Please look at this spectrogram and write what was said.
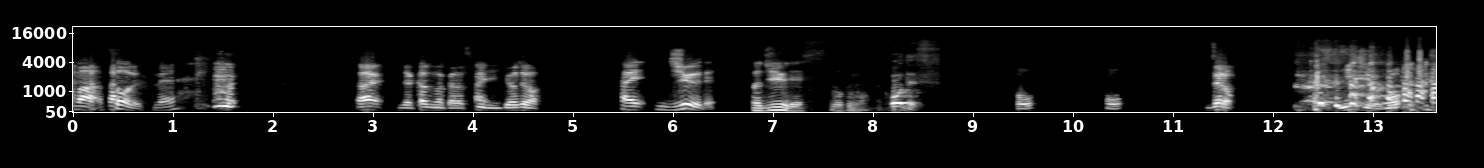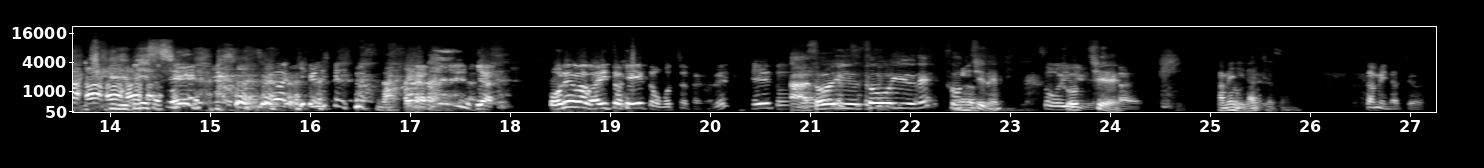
ん。まあ、そうですね。はい。じゃあ、カズマからスピーディー行きましょう。はい、10で。10です、僕も。5です。ゼロ。25。厳しい。それは厳しい。いや、俺は割とへえと思っちゃったからね。へえと。あ、そういう、そういうね、そっちね。そういう。そっちねはい。ためになっちゃった。ためになっちゃいまし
